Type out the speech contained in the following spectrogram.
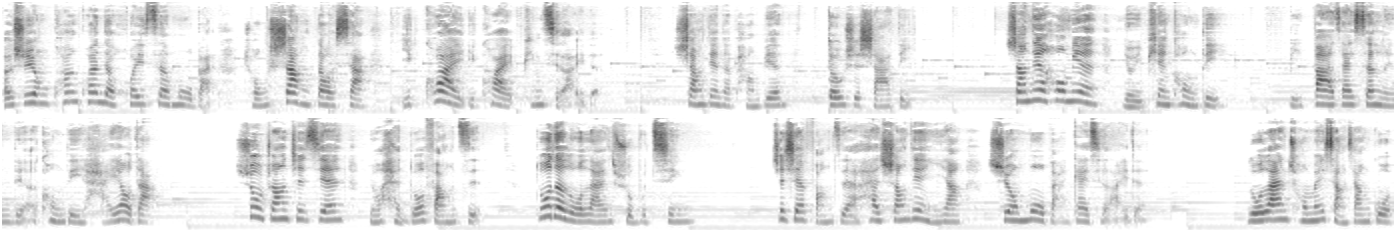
而是用宽宽的灰色木板从上到下一块一块拼起来的。商店的旁边都是沙地。商店后面有一片空地，比爸在森林里的空地还要大。树桩之间有很多房子，多的罗兰数不清。这些房子和商店一样，是用木板盖起来的。罗兰从没想象过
